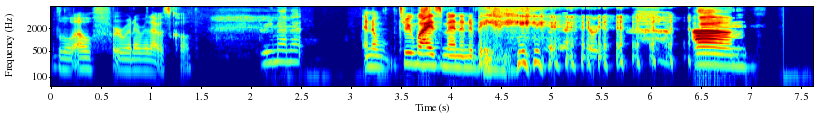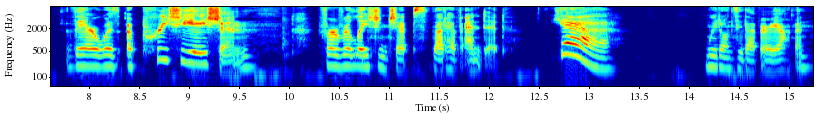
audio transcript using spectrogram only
Little Elf or whatever that was called. Three minute. And a, Three Wise Men and a Baby. there Um, there was appreciation for relationships that have ended. yeah. We don't see that very often.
